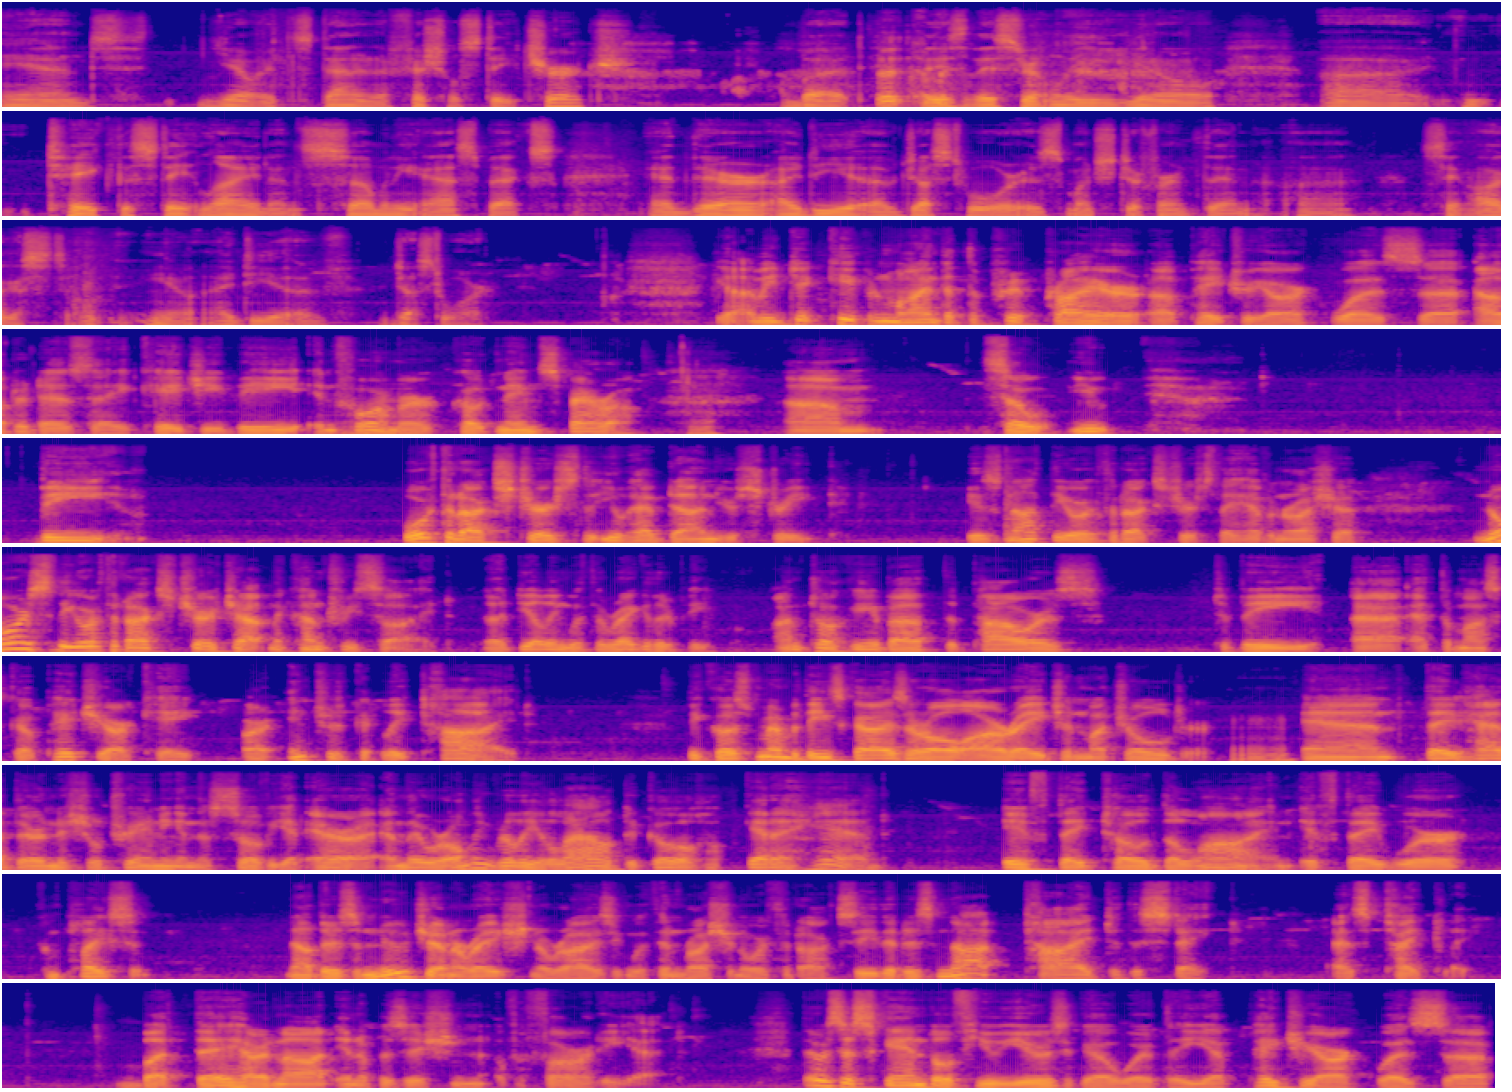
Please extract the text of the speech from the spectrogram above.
and you know it's not an official state church, but they, they certainly you know uh, take the state line on so many aspects, and their idea of just war is much different than uh, St. August, you know, idea of just war. Yeah, I mean, keep in mind that the prior uh, patriarch was uh, outed as a KGB informer, codenamed Sparrow. Yeah. Um, so you, the Orthodox Church that you have down your street is not the Orthodox Church they have in Russia, nor is the Orthodox Church out in the countryside uh, dealing with the regular people. I'm talking about the powers to be uh, at the Moscow Patriarchate are intricately tied. Because remember, these guys are all our age and much older. Mm-hmm. And they had their initial training in the Soviet era, and they were only really allowed to go get ahead if they towed the line, if they were complacent. Now, there's a new generation arising within Russian Orthodoxy that is not tied to the state as tightly, but they are not in a position of authority yet. There was a scandal a few years ago where the uh, patriarch was uh,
